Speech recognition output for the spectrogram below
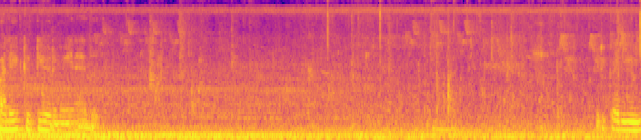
വലയിൽ കിട്ടിയ ഒരു മീനായത് ഒരു കരിമീൻ.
